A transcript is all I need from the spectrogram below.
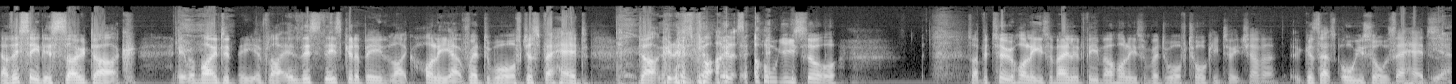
Now, this scene is so dark. It reminded me of like this. This could have been like Holly out of Red Dwarf, just for head, dark. and that's, that's all you saw. It's like the two Hollies, the male and female Hollies from Red Dwarf, talking to each other because that's all you saw was their heads. Yeah.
